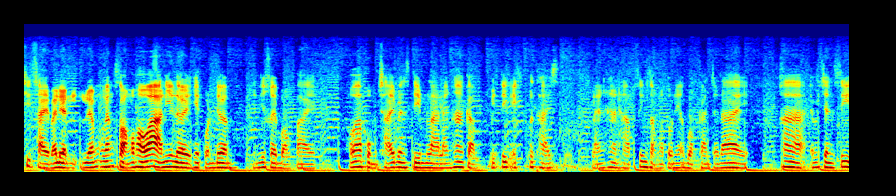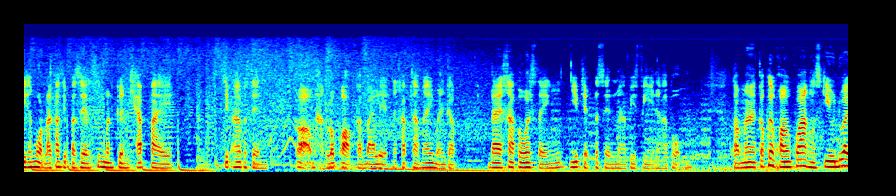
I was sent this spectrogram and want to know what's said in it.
ที่ใส่ Barrier แรงแรง2ก็เพราะว่านี่เลยเหตุผลเดิมอย่างที่เคยบอกไป เพราะว่าผมใช้เป็น Steam Line แรง5กับ Fitting Expertise แรง5นะครับ ซึ่ง 2 กับตัวนี้บวกกันจะได้ค่า Efficiency ทั้งหมด190%ซึ่งมันเกินแคปไป 15%ก็เอาหักลบออกกับ Barrier นะครับทำให้เหมือนกับได้ค่า Power Strength 27%มาฟรีๆนะครับผม ต่อมาก็เพิ่มความกว้างของสกิลด้วย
